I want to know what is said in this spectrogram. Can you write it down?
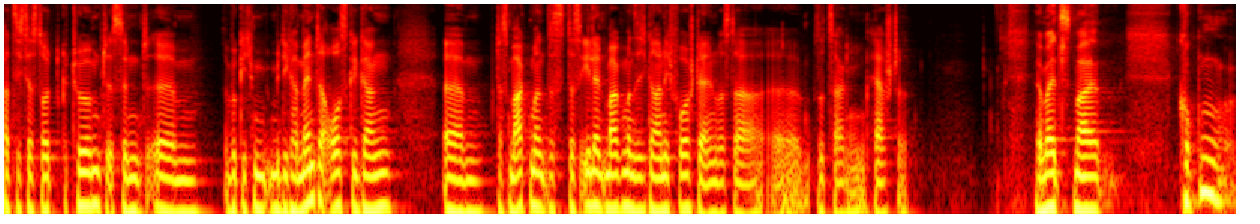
hat sich das dort getürmt. Es sind ähm, wirklich Medikamente ausgegangen. Ähm, das mag man, das, das Elend mag man sich gar nicht vorstellen, was da äh, sozusagen herrschte. Wenn wir jetzt mal gucken,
